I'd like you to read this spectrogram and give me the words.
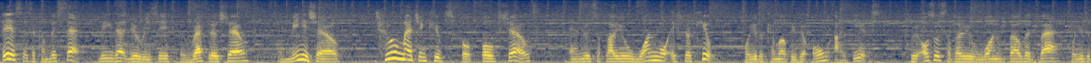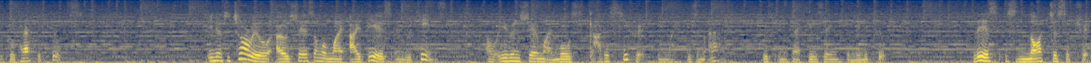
This is a complete set, meaning that you receive a regular shell, a mini shell, two matching cubes for both shells, and we'll supply you one more extra cube for you to come up with your own ideas. We'll also supply you one velvet bag for you to protect the cubes. In the tutorial, I will share some of my ideas and routines. I will even share my most guarded secret in my FISM app, which in fact using the mini cube. This is not just a trick,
